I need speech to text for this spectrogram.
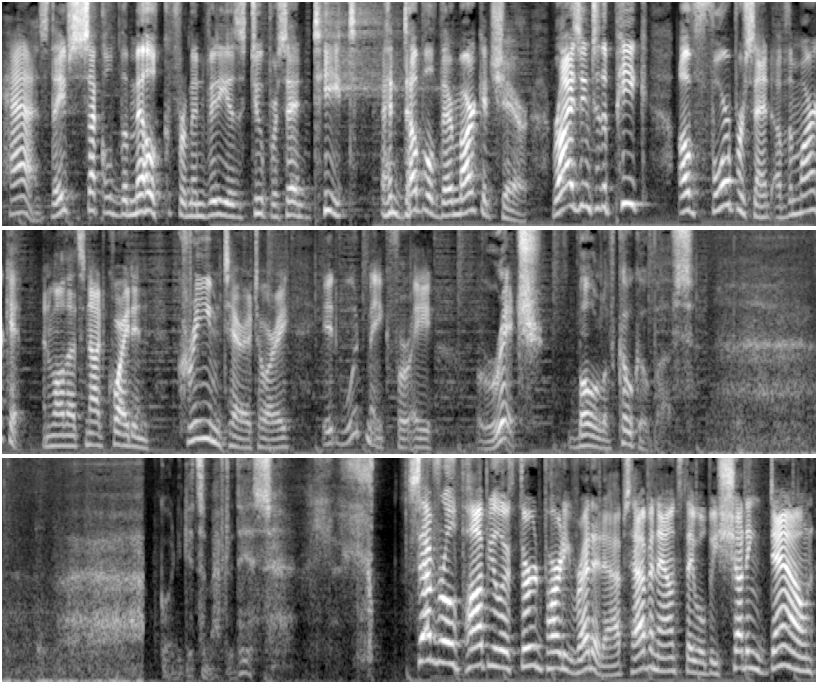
has. They've suckled the milk from Nvidia's 2% teat and doubled their market share, rising to the peak of 4% of the market. And while that's not quite in cream territory, it would make for a rich bowl of Cocoa Puffs. I'm going to get some after this. Several popular third party Reddit apps have announced they will be shutting down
